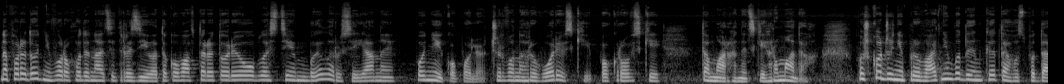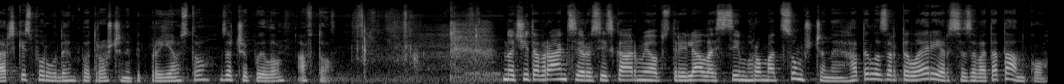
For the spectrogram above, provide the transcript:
Напередодні ворог 11 разів атакував територію області. Били росіяни по Нікополю, Червоногригорівській, Покровській та Марганицькій громадах. Пошкоджені приватні будинки та господарські споруди. Потрощене підприємство зачепило авто. Вночі та вранці російська армія обстріляла сім громад Сумщини, гатили з артилерії, РСЗВ та танку.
